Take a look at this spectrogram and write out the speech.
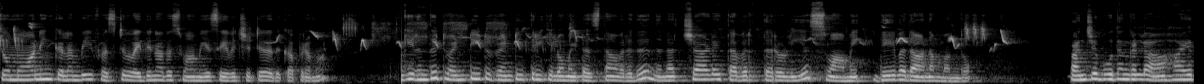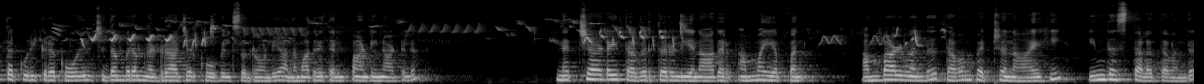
ஸோ மார்னிங் கிளம்பி ஃபஸ்ட்டு வைத்தியநாத சுவாமியை சேவிச்சுட்டு அதுக்கப்புறமா இங்கிருந்து twenty to twenty three kilometres தான் வருது. இந்த நச்சாடை தவிர்த்தருளிய சுவாமி தேவதானம் வந்தோம். பஞ்சபூதங்களில் ஆகாயத்தை குறிக்கிற கோயில் சிதம்பரம் நடராஜர் கோவில் சொல்கிறோம் இல்லையா? அந்த மாதிரி தென்பாண்டி நாட்டில். நச்சாடை தவிர்த்தருளிய நாதர் அம்மையப்பன் அம்பாள் வந்து தவம் பெற்ற நாயகி இந்த ஸ்தலத்தை வந்து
